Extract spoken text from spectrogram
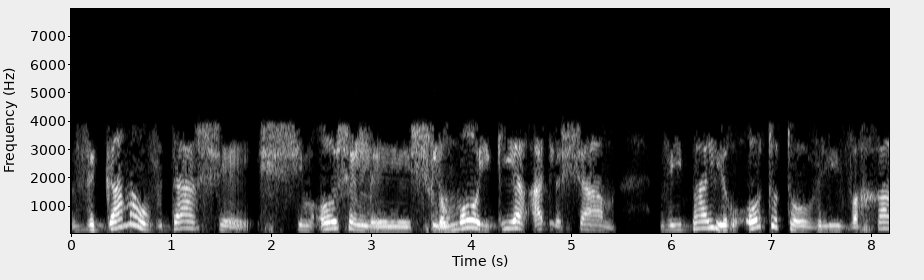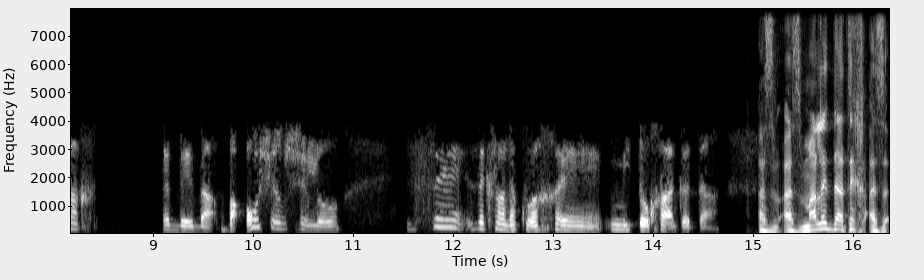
וגם העובדה ששמעו של אה, שלמה הגיע עד לשם, והיא באה לראות אותו ולהיווכח אה, באושר שלו, זה, זה כבר לקוח אה, מתוך ההגדה. אז, אז מה לדעתך, אז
